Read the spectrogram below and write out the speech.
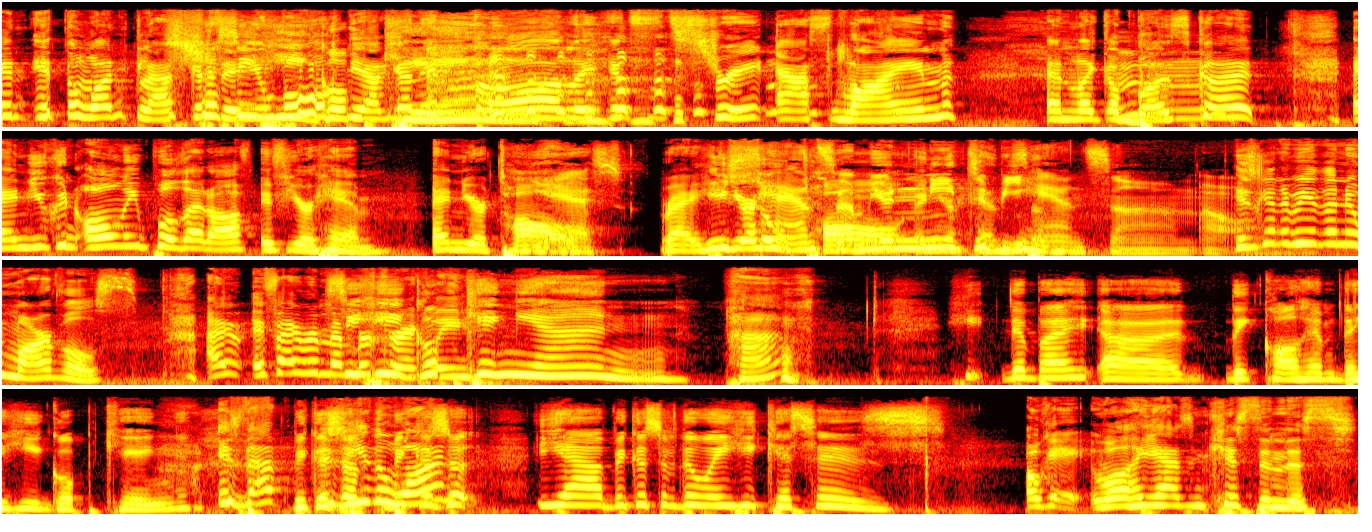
in Itaewon class kasi si yung buhok niya ganito, like it's straight ass line and like a buzz cut, and you can only pull that off if you're him and you're tall. Yes. right. He's you're so handsome. tall you need to be handsome. Oh. He's gonna be the new Marvels. I, if I Si remember Higop correctly, King yan. huh? He, diba, uh, they call him the Higop King. Is that Because is he of, the because one? Of, yeah, because of the way he kisses. Okay, well, he hasn't kissed in this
